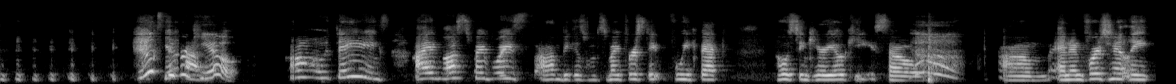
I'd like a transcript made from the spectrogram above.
you look super yeah. cute. Oh, thanks. I lost my voice um, because it's my first week back hosting karaoke. So, um, and unfortunately,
